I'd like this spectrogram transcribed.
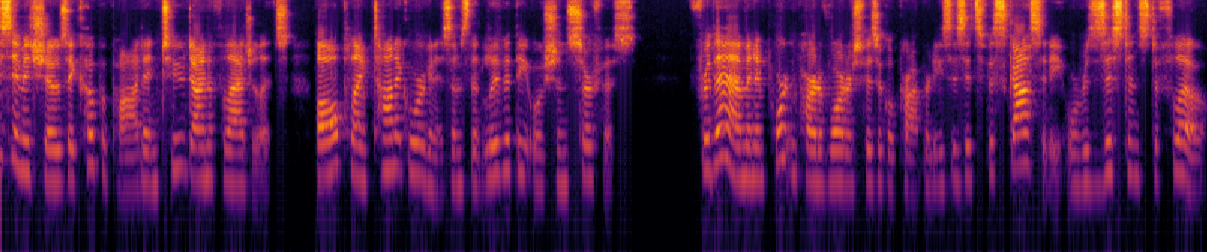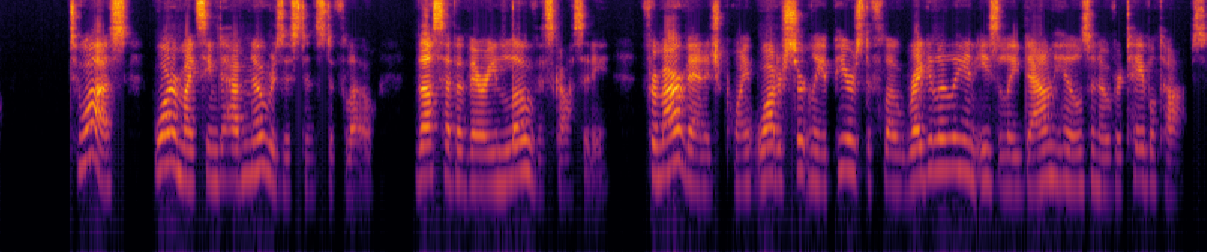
This image shows a copepod and two dinoflagellates, all planktonic organisms that live at the ocean's surface. For them, an important part of water's physical properties is its viscosity, or resistance to flow. To us, water might seem to have no resistance to flow, thus have a very low viscosity. From our vantage point, water certainly appears to flow regularly and easily down hills and over tabletops.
